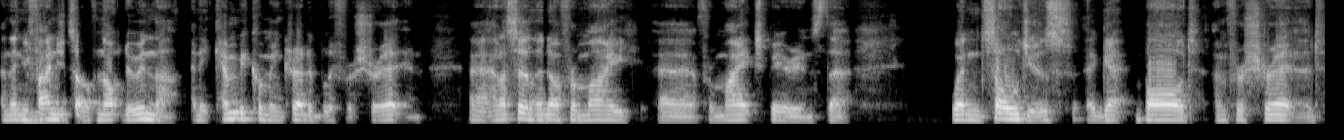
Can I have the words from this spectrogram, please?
and then you mm-hmm. find yourself not doing that, and it can become incredibly frustrating. Uh, and I certainly know from my uh, from my experience that when soldiers get bored and frustrated,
